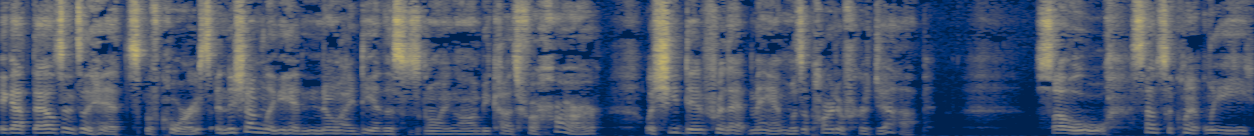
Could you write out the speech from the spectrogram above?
it got thousands of hits, of course, and this young lady had no idea this was going on because for her, what she did for that man was a part of her job. So subsequently,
